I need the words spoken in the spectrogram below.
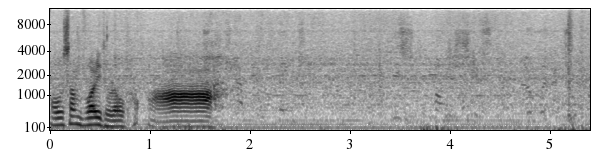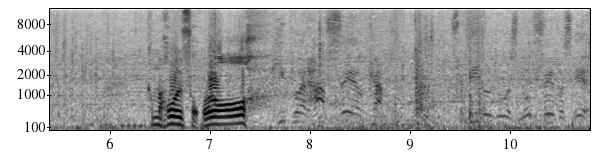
好辛苦呢條路啊！come Keep her half sail, Captain. will do us no favors here.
